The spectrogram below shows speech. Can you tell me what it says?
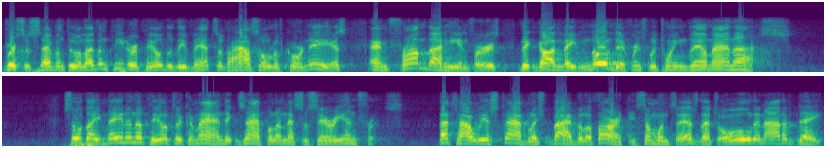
Verses 7 through 11, Peter appealed to the events of the household of Cornelius, and from that he infers that God made no difference between them and us. So they made an appeal to command, example, and necessary inference. That's how we establish Bible authority. Someone says that's old and out of date.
